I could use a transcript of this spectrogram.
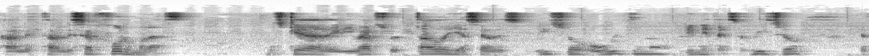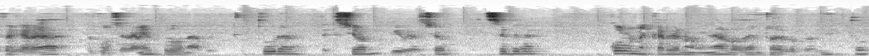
Al, establecer fórmulas, nos queda derivar su estado, ya sea de servicio o último límite de servicio, reflejará el funcionamiento de una estructura, flexión, vibración, etc., con una carga nominal o dentro de lo previsto.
